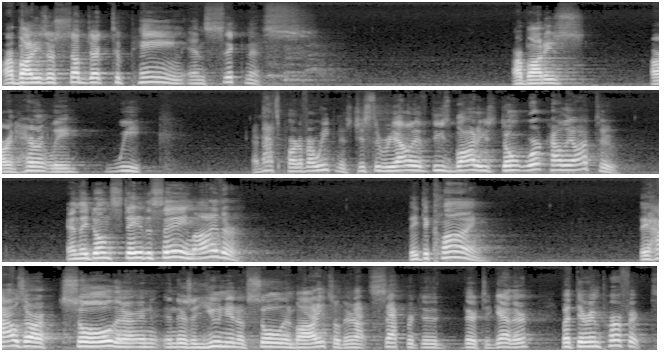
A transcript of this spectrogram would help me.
Our bodies are subject to pain and sickness. Our bodies are inherently weak. And that's part of our weakness. Just the reality that these bodies don't work how they ought to. And they don't stay the same either. They decline. They house our soul, and, our, and, and there's a union of soul and body, so they're not separate, they're together, but they're imperfect.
